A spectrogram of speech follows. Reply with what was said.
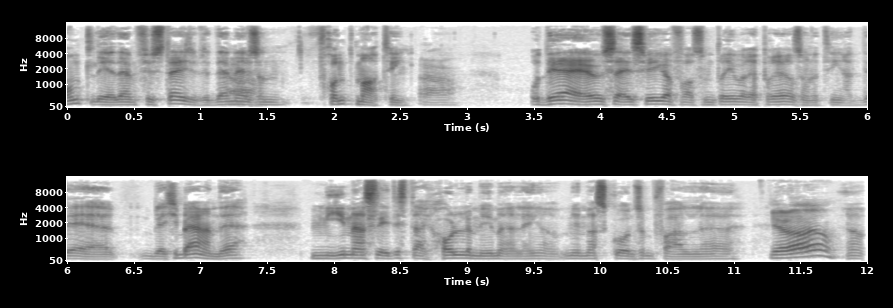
ordentlige, den første den er jo sånn frontmating. Og det er jo, sier svigerfar som driver og reparerer sånne ting, at det blir ikke bedre enn det. Mye mer slitesterk, holder mye mer lenger, mye mer skånsom for alle. Ja, ja.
